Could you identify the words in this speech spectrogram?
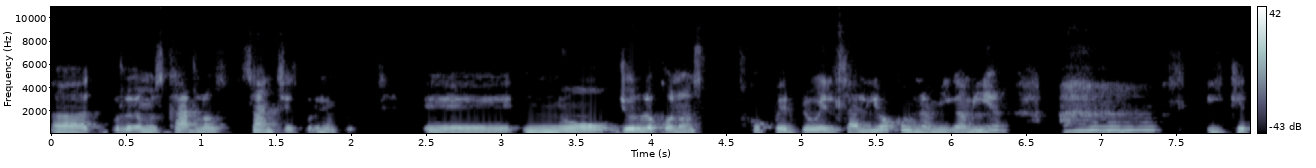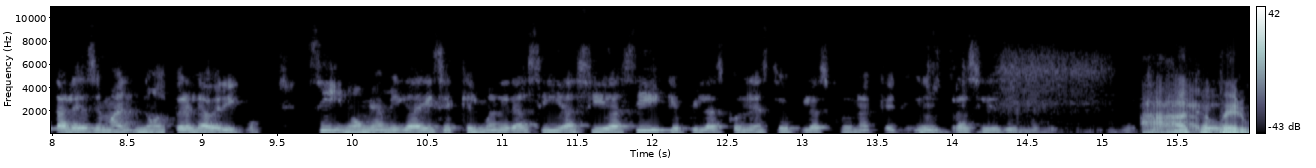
Ah, por digamos, Carlos Sánchez, por ejemplo. Eh, no, yo lo conozco, pero él salió con una amiga mía. Ah, ¿y qué tal ese man? No, espérale, averiguo. Sí, no, mi amiga dice que el man era así, así, así, que pilas con esto, que pilas con aquello. Nosotras sí decimos. Ah, Claro. pero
